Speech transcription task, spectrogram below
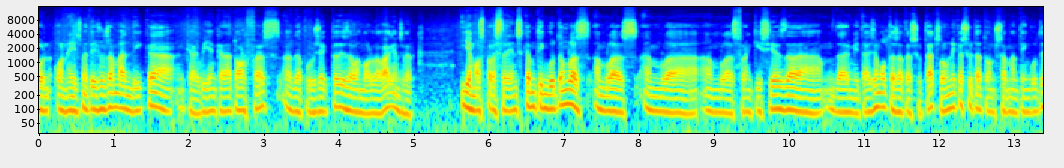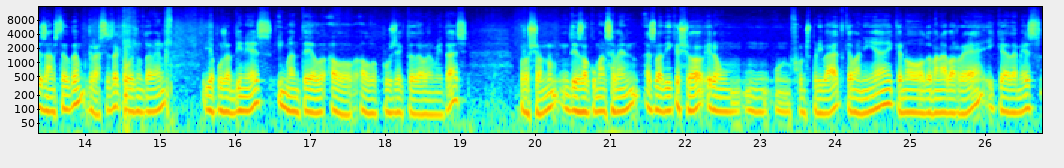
on, on ells mateixos em van dir que, que havien quedat orfes eh, de projecte des de la mort de Wagensberg i amb els precedents que hem tingut amb les, amb les, amb la, amb les franquícies d'Hermitage a moltes altres ciutats. L'única ciutat on s'ha mantingut és Amsterdam, gràcies a que l'Ajuntament hi ha posat diners i manté el, el, el projecte de l'Hermitage però això des del començament es va dir que això era un, un, un fons privat que venia i que no demanava res i que a més,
